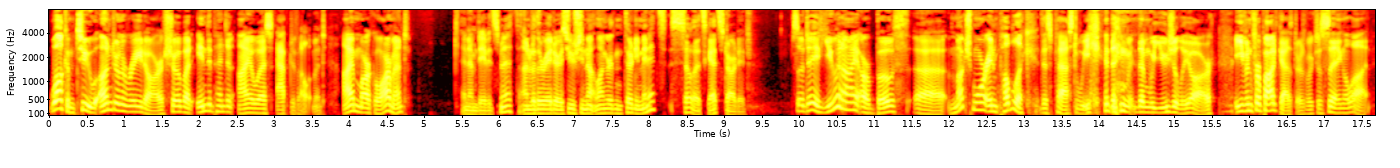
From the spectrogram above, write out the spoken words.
Welcome to Under the Radar, a show about independent iOS app development. I'm Marco Arment. And I'm David Smith. Under the Radar is usually not longer than 30 minutes, so let's get started. So, Dave, you and I are both uh, much more in public this past week than, than we usually are, even for podcasters, which is saying a lot.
